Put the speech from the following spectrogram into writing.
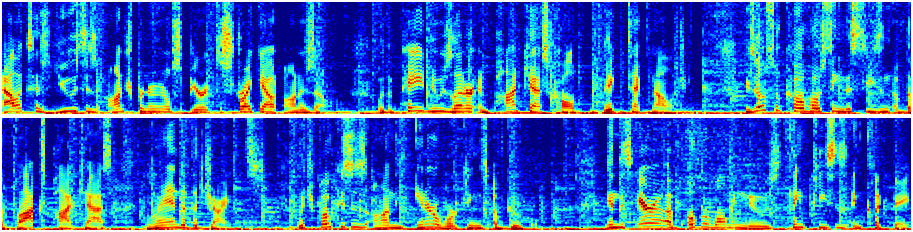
Alex has used his entrepreneurial spirit to strike out on his own with a paid newsletter and podcast called Big Technology. He's also co hosting this season of the Vox podcast, Land of the Giants, which focuses on the inner workings of Google. In this era of overwhelming news, think pieces, and clickbait,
